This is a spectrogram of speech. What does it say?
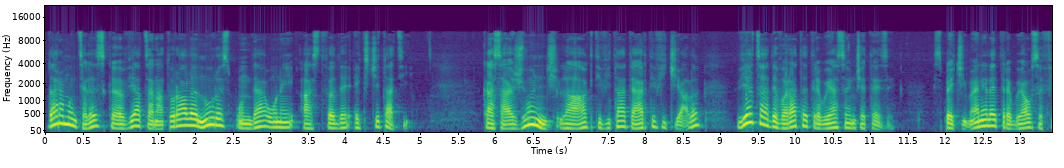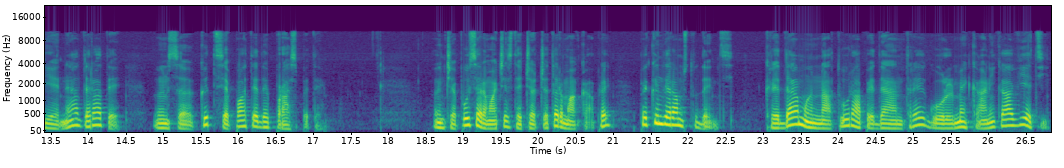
dar am înțeles că viața naturală nu răspundea unei astfel de excitații. Ca să ajungi la activitatea artificială, viața adevărată trebuia să înceteze. Specimenele trebuiau să fie nealterate, însă cât se poate de proaspete. Începuserăm aceste cercetări macabre pe când eram studenți. Credeam în natura pe de-a întregul mecanică a vieții.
